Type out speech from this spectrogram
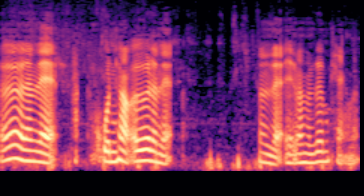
เออนั่นแหละคนเขาเออนั่นแหละ นั่นแหละเห็นว่ามันเริ่มแข็งแล้ว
